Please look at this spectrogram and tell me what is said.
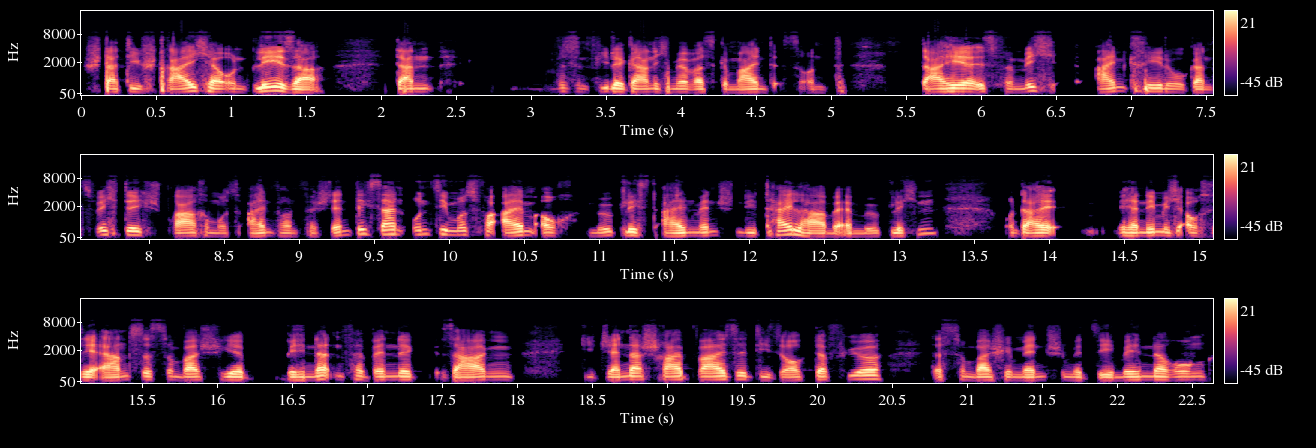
statt die Streicher und Bläser, dann wissen viele gar nicht mehr, was gemeint ist. Und daher ist für mich ein Credo ganz wichtig. Sprache muss einfach und verständlich sein und sie muss vor allem auch möglichst allen Menschen die Teilhabe ermöglichen. Und daher nehme ich auch sehr ernst, dass zum Beispiel hier Behindertenverbände sagen, die Genderschreibweise, die sorgt dafür, dass zum Beispiel Menschen mit Sehbehinderung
